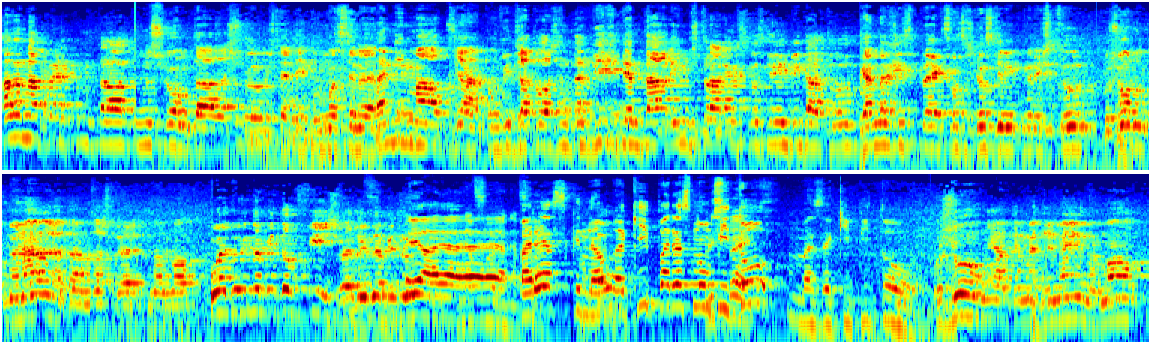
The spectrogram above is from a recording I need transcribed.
Há de andar perto de metade, não chegou a metade, acho que isto é tipo uma cena animal de já. Convido já toda a gente a vir e tentar e mostrarem se conseguirem pintar tudo. Ganda respect se vocês conseguirem comer isto tudo. O João não comeu nada, já estávamos à espera, normal. O Edu ainda pintou fixe, o Edu ainda pintou Yeah, fixe. yeah, yeah. Parece que não, aqui parece que não Respeito. pitou, mas aqui pitou. O João já tem um metro e meio, normal.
